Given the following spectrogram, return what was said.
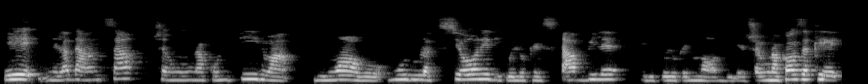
E nella danza c'è una continua, di nuovo, modulazione di quello che è stabile e di quello che è mobile, cioè una cosa che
